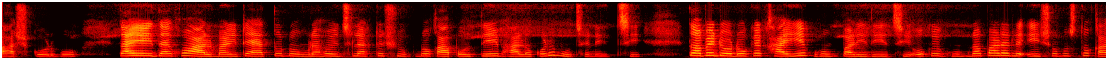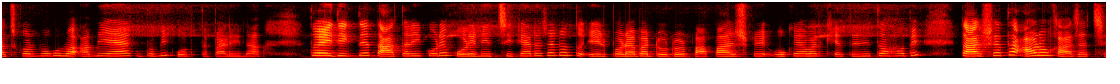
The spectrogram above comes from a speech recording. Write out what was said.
বাস করব। তাই এই দেখো আলমারিটা এত নোংরা হয়েছিল, একটা শুকনো কাপড় দিয়ে ভালো করে মুছে নিচ্ছি। তবে ডোডোকে খাইয়ে ঘুম পাড়িয়ে দিয়েছি। ওকে ঘুম না পাড়ালে এই সমস্ত কাজকর্মগুলো আমি একদমই করতে পারি না। তো এই দিক দিয়ে তাড়াতাড়ি করে করে নিচ্ছি কেন জানো তো? এরপরে আবার ডোডোর পাপা আসবে, ওকে আবার খেতে দিতে হবে, তার সাথে আরও কাজ আছে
